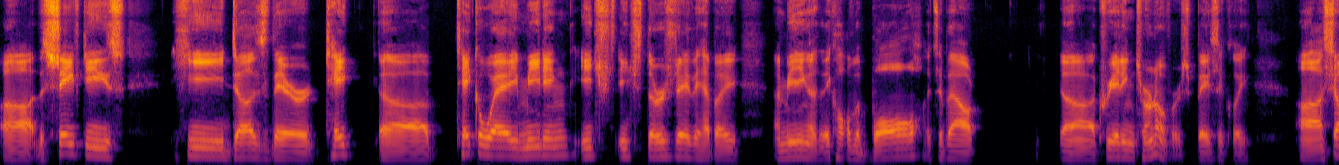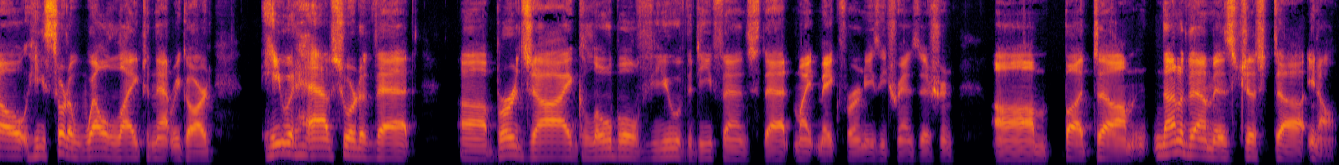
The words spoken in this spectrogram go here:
uh, the safeties. He does their take uh, takeaway meeting each each Thursday. They have a a meeting that they call the ball. It's about uh, creating turnovers, basically. Uh, so he's sort of well liked in that regard. He would have sort of that uh, bird's eye global view of the defense that might make for an easy transition. Um, but um, none of them is just, uh, you know,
